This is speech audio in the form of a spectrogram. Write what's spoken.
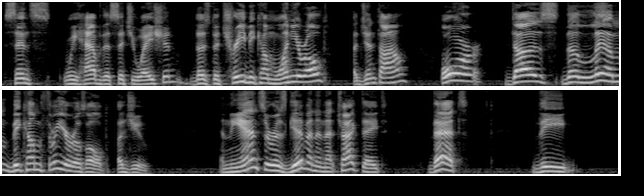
Since we have this situation, does the tree become one year old, a Gentile, or does the limb become three years old, a Jew? And the answer is given in that tractate that the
